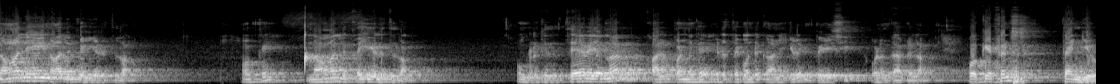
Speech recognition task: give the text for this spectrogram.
நாலே நாலு கையெழுத்து தான் ஓகே நாலு கையெழுத்து தான் உங்களுக்கு இது தேவையானால் கால் பண்ணுங்கள் இடத்தை கொண்டு காணிக்கிறேன் பேசி ஒழுங்காக்கலாம். ஓகே ஃப்ரெண்ட்ஸ் தேங்க்யூ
